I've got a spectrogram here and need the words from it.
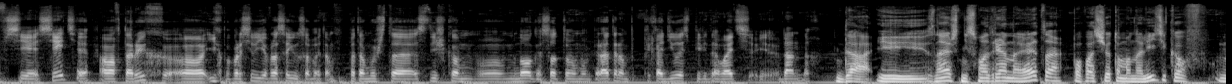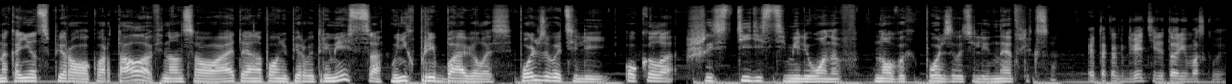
все сети, а во-вторых, их попросил Евросоюз об этом, потому что слишком много сотовым операторам приходилось передавать э, данных. Да, и знаешь, несмотря на это, по подсчетам аналитиков, на конец первого квартала финансового, а это, я напомню, первые три месяца, у них прибавилось пользователей около 60 миллионов новых пользователей Netflix. Это как две территории Москвы,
